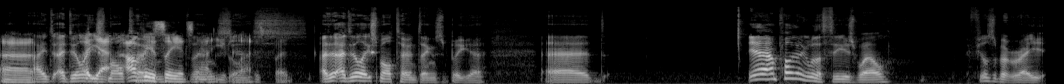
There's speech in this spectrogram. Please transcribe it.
uh, I, I do like yeah, small town obviously it's not things, utilized, yes. I do, I do like small town things, but yeah, uh, yeah, I'm probably gonna go with a three as well. It feels about right,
